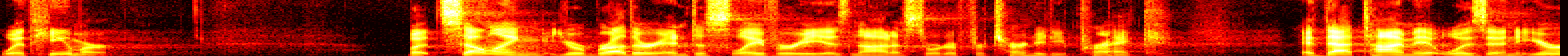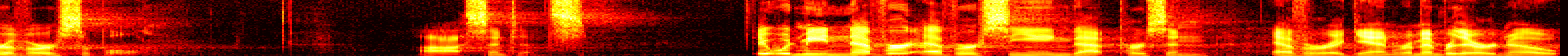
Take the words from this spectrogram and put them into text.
with humor. But selling your brother into slavery is not a sort of fraternity prank. At that time, it was an irreversible uh, sentence. It would mean never ever seeing that person ever again. Remember, there are no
